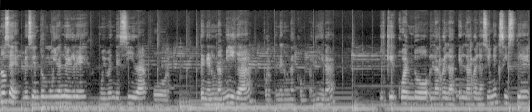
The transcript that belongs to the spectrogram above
no sé, me siento muy alegre, muy bendecida por tener una amiga, por tener una compañera. Y que cuando la, en la relación existe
